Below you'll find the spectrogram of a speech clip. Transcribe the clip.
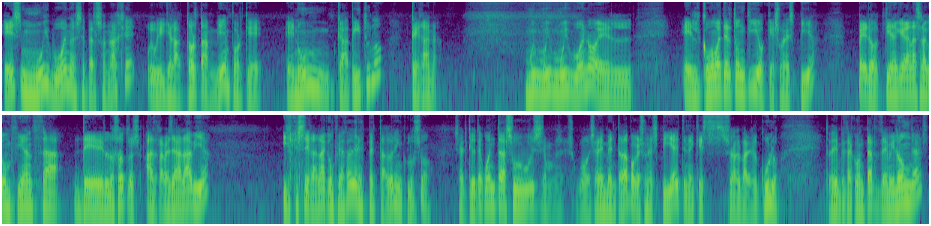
Es muy bueno ese personaje, y el actor también, porque en un capítulo te gana. Muy, muy, muy bueno el, el cómo meterte a un tío que es un espía, pero tiene que ganarse la confianza de los otros a través de la labia, y es que se gana la confianza del espectador incluso. El tío te cuenta su... Supongo que será inventada porque es un espía y tiene que salvar el culo. Entonces empieza a contarte milongas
